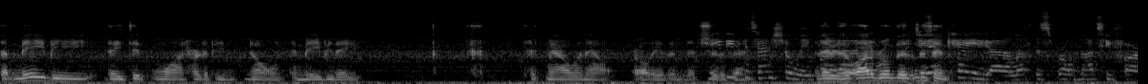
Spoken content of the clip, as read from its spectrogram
that maybe they didn't want her to be known, and maybe they took Marilyn out earlier than it should Maybe have been. potentially, but There was a uh, lot of room to- but listen. JFK uh, left this world not too far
